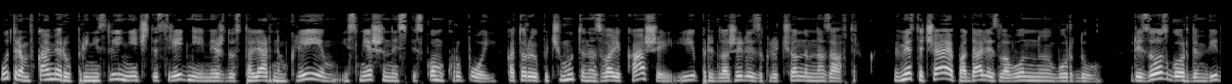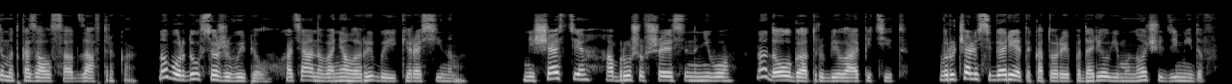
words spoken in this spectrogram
Утром в камеру принесли нечто среднее между столярным клеем и смешанной с песком крупой, которую почему-то назвали кашей и предложили заключенным на завтрак. Вместо чая подали зловонную бурду. Ризо с гордым видом отказался от завтрака. Но бурду все же выпил, хотя она воняла рыбой и керосином. Несчастье, обрушившееся на него, надолго отрубило аппетит. Выручали сигареты, которые подарил ему ночью Демидов.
